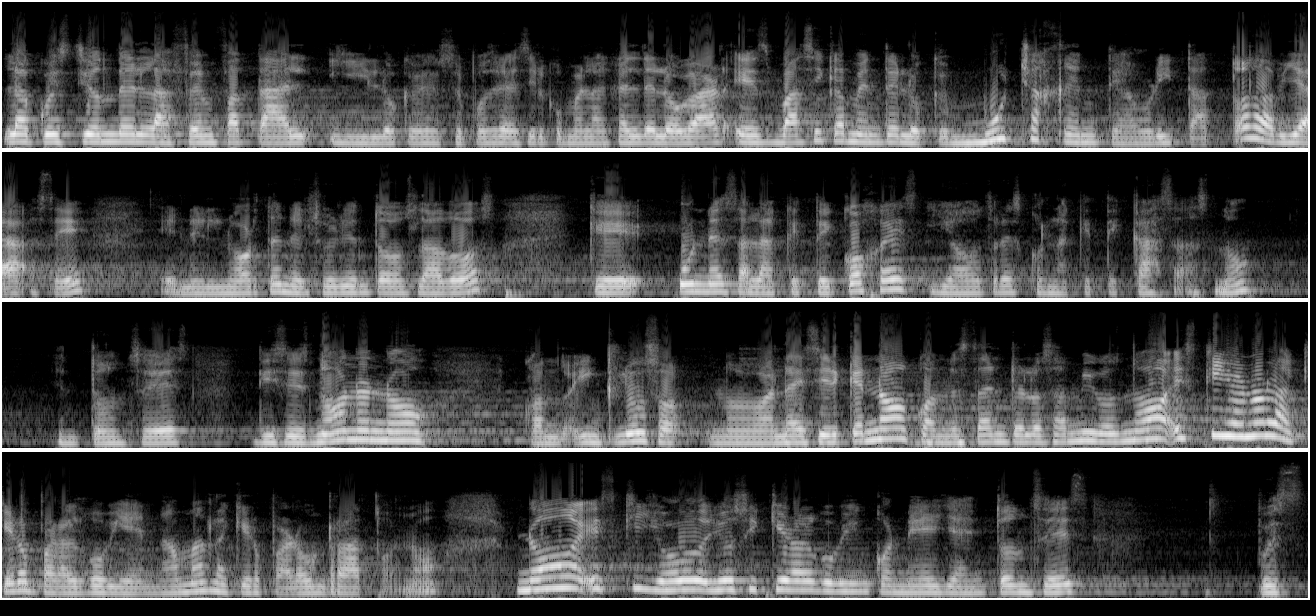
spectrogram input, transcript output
la cuestión de la fe fatal y lo que se podría decir como el ángel del hogar es básicamente lo que mucha gente ahorita todavía hace en el norte, en el sur y en todos lados, que una es a la que te coges y a otra es con la que te casas, ¿no? Entonces dices, no, no, no, cuando incluso no van a decir que no, cuando están entre los amigos, no, es que yo no la quiero para algo bien, nada más la quiero para un rato, ¿no? No, es que yo, yo sí quiero algo bien con ella, entonces pues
